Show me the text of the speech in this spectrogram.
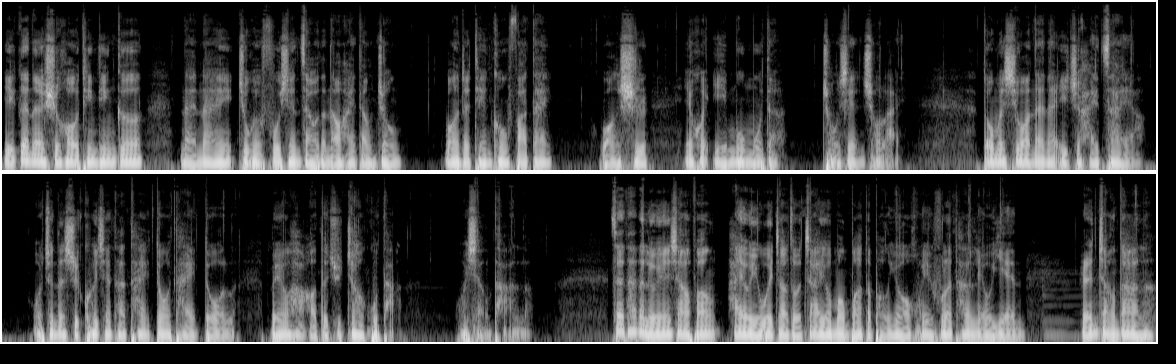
一个人的时候听听歌，奶奶就会浮现在我的脑海当中，望着天空发呆，往事也会一幕幕的重现出来。多么希望奶奶一直还在呀！我真的是亏欠她太多太多了，没有好好的去照顾她，我想她了。在他的留言下方，还有一位叫做“加油萌宝”的朋友回复了他的留言：人长大了，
